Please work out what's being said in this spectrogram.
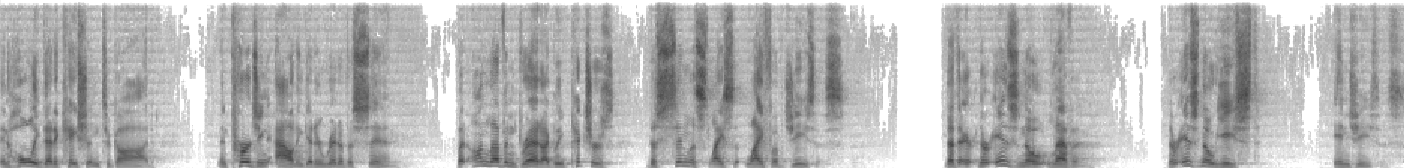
in holy dedication to God, and purging out and getting rid of the sin. But unleavened bread, I believe, pictures the sinless life of Jesus. That there, there is no leaven, there is no yeast in Jesus.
